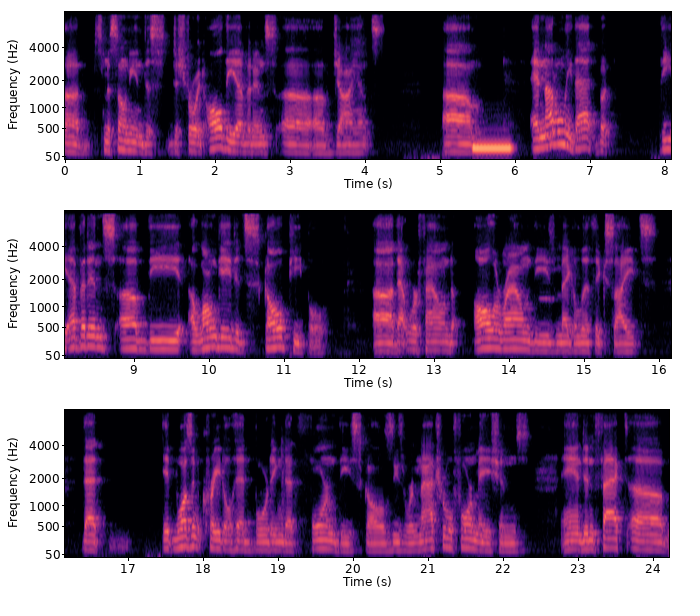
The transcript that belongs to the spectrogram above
uh, Smithsonian dis- destroyed all the evidence uh, of giants. Um, and not only that, but the evidence of the elongated skull people uh, that were found all around these megalithic sites that it wasn't cradlehead boarding that formed these skulls. These were natural formations. And in fact, uh,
